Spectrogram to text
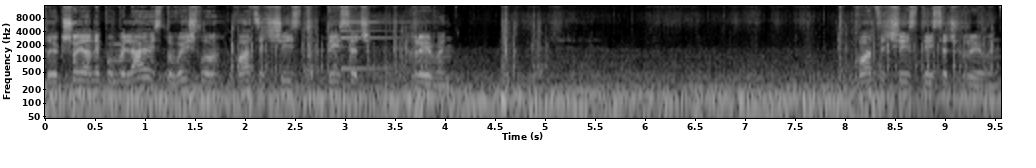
то якщо я не помиляюсь, то вийшло 26 тисяч гривень. 26 тисяч гривень.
